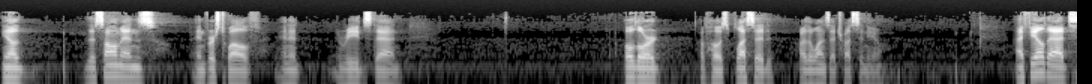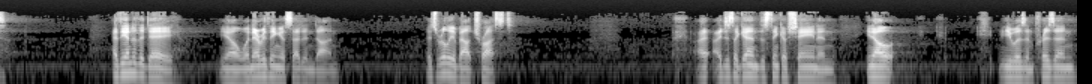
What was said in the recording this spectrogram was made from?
You know, the psalm ends in verse 12, and it reads that, O Lord of hosts, blessed are the ones that trust in you. I feel that at the end of the day, you know, when everything is said and done, It's really about trust. I, I just, again, just think of Shane, and, you know, he was in prison,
